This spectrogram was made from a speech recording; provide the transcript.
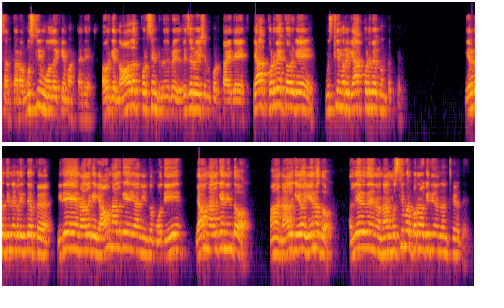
ಸರ್ಕಾರ ಮುಸ್ಲಿಂ ಓಲೈಕೆ ಮಾಡ್ತಾ ಇದೆ. ಅವ್ರಿಗೆ ನಾಲ್ಕು ಪರ್ಸೆಂಟ್ ರಿಸರ್ವೇಶನ್ ಕೊಡ್ತಾ ಇದೆ. ಯಾಕೆ ಕೊಡ್ಬೇಕು ಅವ್ರಿಗೆ? ಮುಸ್ಲಿಮರಿಗೆ ಯಾಕೆ ಕೊಡ್ಬೇಕು ಅಂತ ಕೇಳಿ. ಎರಡು ದಿನಗಳ ಹಿಂದೆ ಪ- ಇದೇ ನಾಲ್ಗೆ, ಯಾವ ನಾಲ್ಗೆ ನಿಂದು ಮೋದಿ? ಯಾವ ನಾಲ್ಗೆ ನಿಂದು? ಆ ನಾಲ್ಗೆಯೋ ಏನದು? ಅಲ್ಲಿ ಹೇಳಿದೆ ನಾನು ಮುಸ್ಲಿಮರ ಪರವಾಗಿದ್ದೀನಿ ಅಂತ ಹೇಳಿದೆ.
